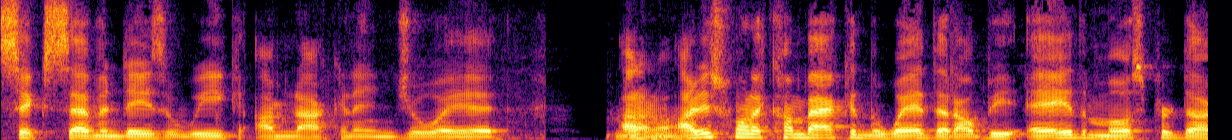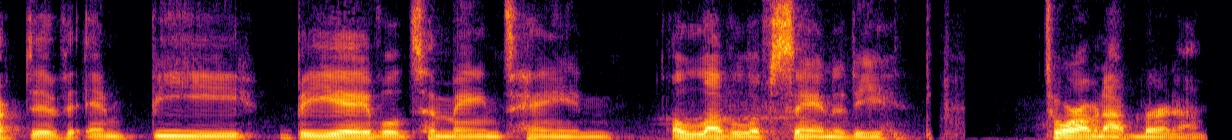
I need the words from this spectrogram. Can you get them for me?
6 7 days a week, I'm not going to enjoy it. I don't know. Mhm. I just want to come back in the way that I'll be a the most productive and b be able to maintain a level of sanity to where I'm not burnout.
